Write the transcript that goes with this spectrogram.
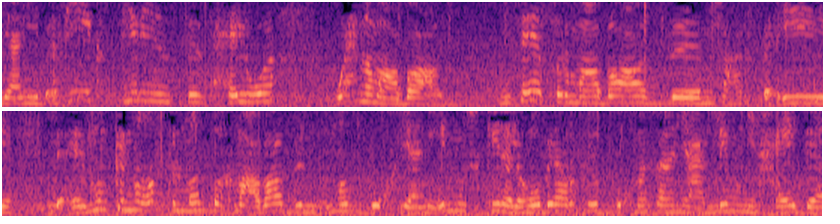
يعني يبقى في اكسبيرينسز حلوة وإحنا مع بعض. نسافر مع بعض مش عارفة إيه. ممكن نقف في المطبخ مع بعض نطبخ. يعني إيه المشكلة؟ لو هو بيعرف يطبخ مثلا يعلمني حاجة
